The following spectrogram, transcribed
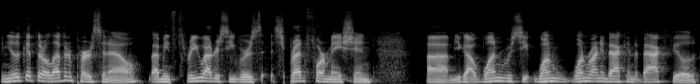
When you look at their 11 personnel, I mean, three wide receivers, spread formation. Um, you got one receive one one running back in the backfield.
